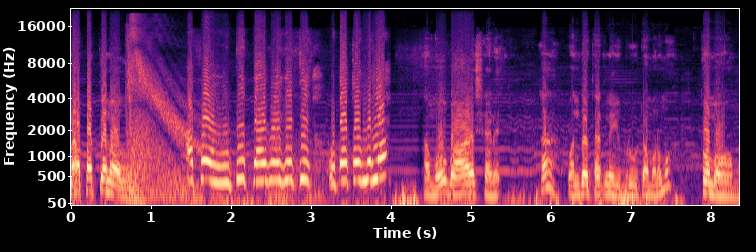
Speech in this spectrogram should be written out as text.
ನಾಪತ್ತೆನ ಅದು. ಅಪ್ಪ ಊಟ ಟೈಮ್ ಆಗೈತಿ ಊಟ ತೊಂದ್ರಲ್ಲ ನಮ್ಮ ಭಾಳ ಶಾಣೆ. ಹಾ ಒಂದೇ ತಾಟ್ನಾಗ ಇಬ್ರು ಊಟ ಮಾಡಮು ತೊಗೊಂಬ ಹೋಗಮ್ಮ.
